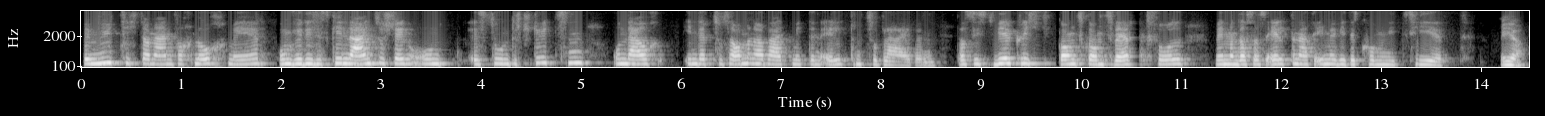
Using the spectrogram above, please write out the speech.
bemüht sich dann einfach noch mehr, um für dieses Kind einzustehen und es zu unterstützen und auch in der Zusammenarbeit mit den Eltern zu bleiben. Das ist wirklich ganz, ganz wertvoll, wenn man das als Eltern auch immer wieder kommuniziert. Ja,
